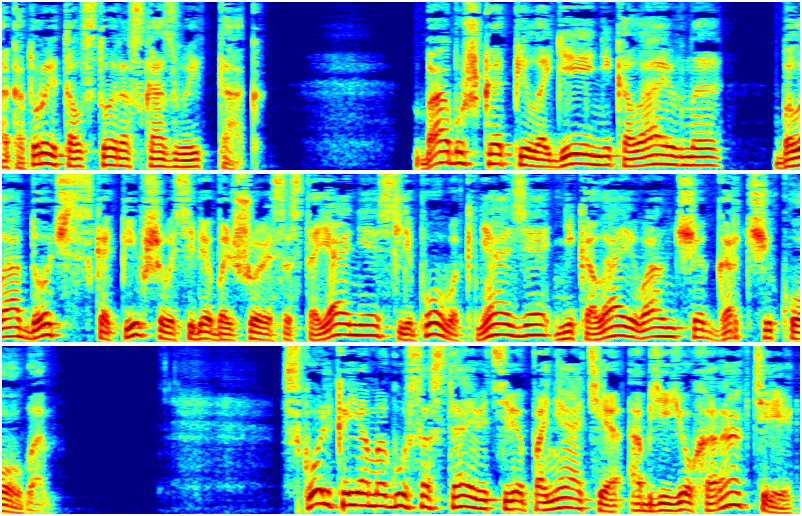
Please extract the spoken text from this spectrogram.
о которой Толстой рассказывает так. Бабушка Пелагея Николаевна была дочь скопившего себе большое состояние слепого князя Николая Ивановича Горчакова. Сколько я могу составить себе понятие об ее характере,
